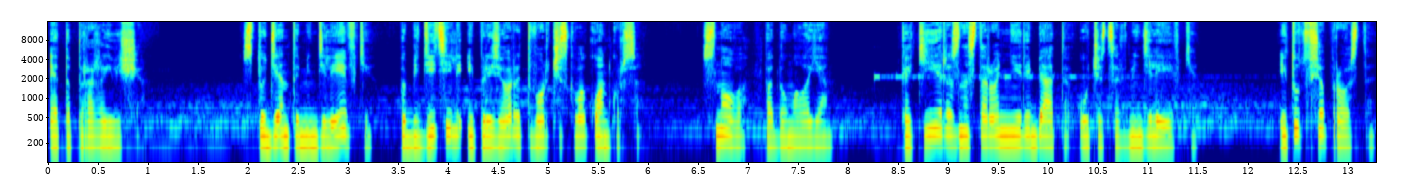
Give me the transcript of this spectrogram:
это прорывище. Студенты Менделеевки – победители и призеры творческого конкурса. Снова, подумала я. Какие разносторонние ребята учатся в Менделеевке. И тут все просто.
